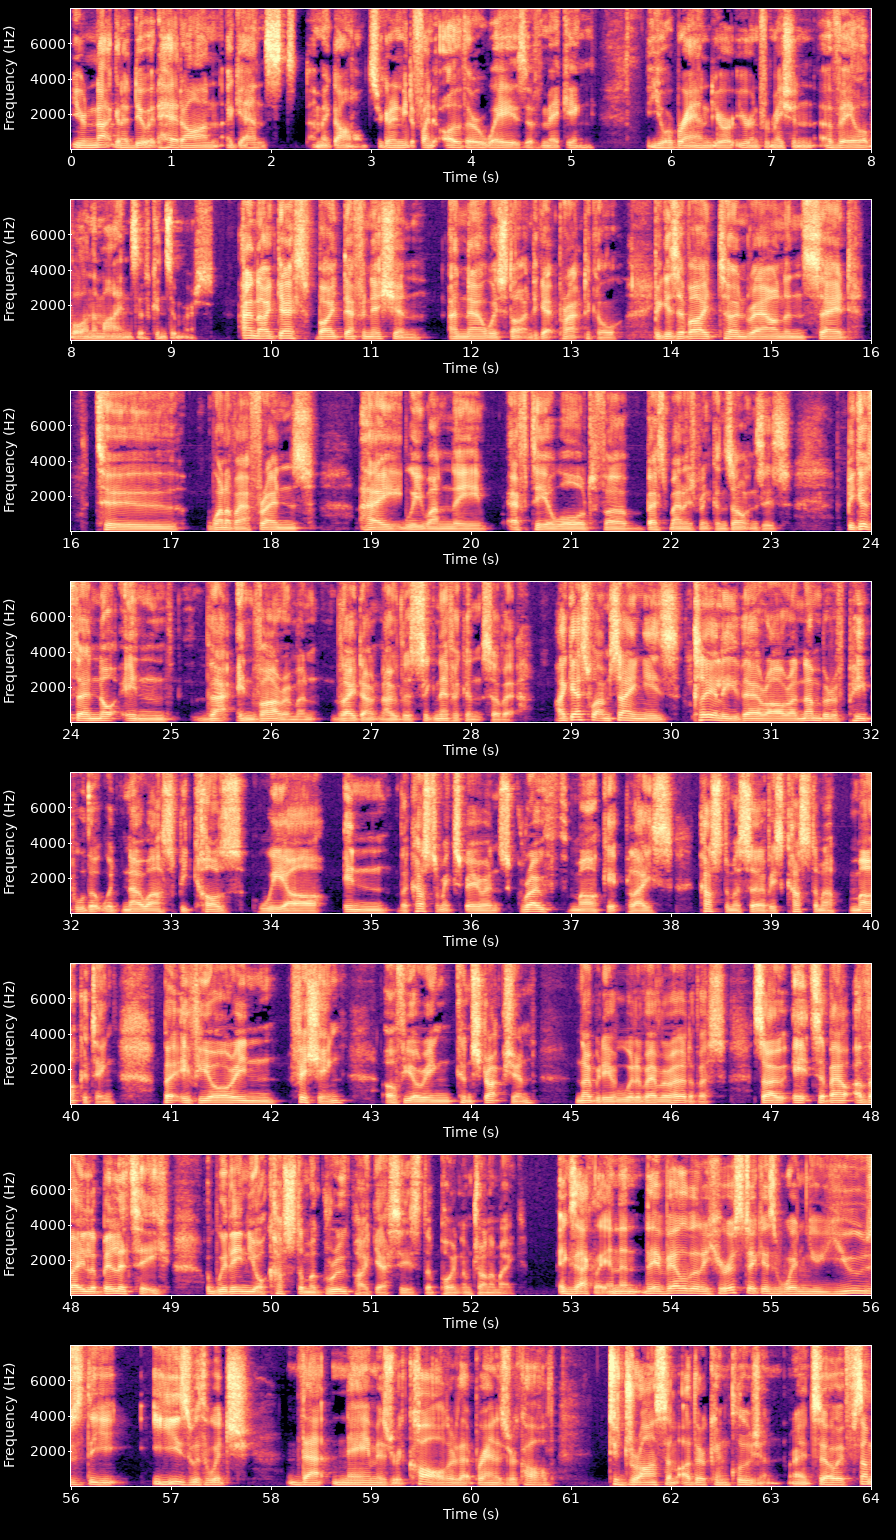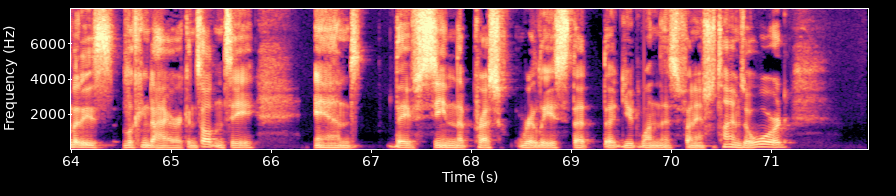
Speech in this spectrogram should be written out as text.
you're not going to do it head on against a McDonald's. You're going to need to find other ways of making your brand, your your information available in the minds of consumers. And I guess by definition, and now we're starting to get practical, because if I turned around and said to one of our friends, "Hey, we won the FT award for best management consultancies," because they're not in that environment, they don't know the significance of it. I guess what I'm saying is clearly there are a number of people that would know us because we are in the customer experience, growth marketplace, customer service, customer marketing. But if you're in fishing or if you're in construction, nobody would have ever heard of us. So it's about availability within your customer group, I guess, is the point I'm trying to make. Exactly. And then the availability heuristic is when you use the ease with which that name is recalled or that brand is recalled to draw some other conclusion, right? So if somebody's looking to hire a consultancy and they've seen the press release that that you'd won this Financial Times award,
